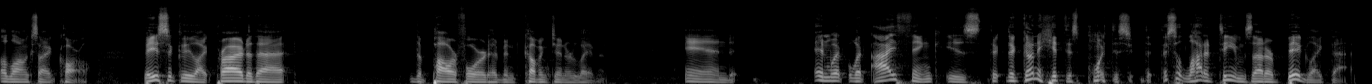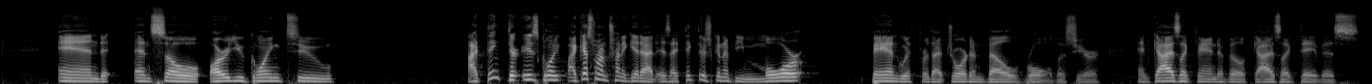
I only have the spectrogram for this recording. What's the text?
alongside Karl. Basically, like prior to that, the power forward had been Covington or Layman, and and what what I think is they're, they're going to hit this point this year. There's a lot of teams that are big like that, and and so are you going to? I think there is going. I guess what I'm trying to get at is I think there's going to be more bandwidth for that Jordan Bell role this year, and guys like Vanderbilt, guys like Davis,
